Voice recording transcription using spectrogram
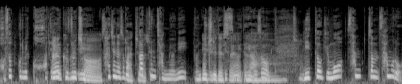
버섯 구름이 거대하게 네, 그, 그렇죠. 예. 사진에서 봤죠. 똑같은 장면이 연출이, 연출이 됐습니다. 이야, 그래서 참. 리히터 규모 3.3으로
